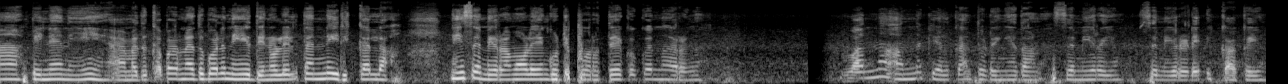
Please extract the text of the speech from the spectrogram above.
ആ പിന്നെ നീ അഹമ്മദൊക്കെ പറഞ്ഞതുപോലെ നീ ഇതിനുള്ളിൽ തന്നെ ഇരിക്കല്ല. നീ സമീറ മോളെയും കൂട്ടി പുറത്തേക്കൊക്കെ ഒന്ന് ഇറങ്ങ്. വന്ന് അന്ന് കേൾക്കാൻ തുടങ്ങിയതാണ് സമീറയും സമീറയുടെ ഇക്കാക്കയും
